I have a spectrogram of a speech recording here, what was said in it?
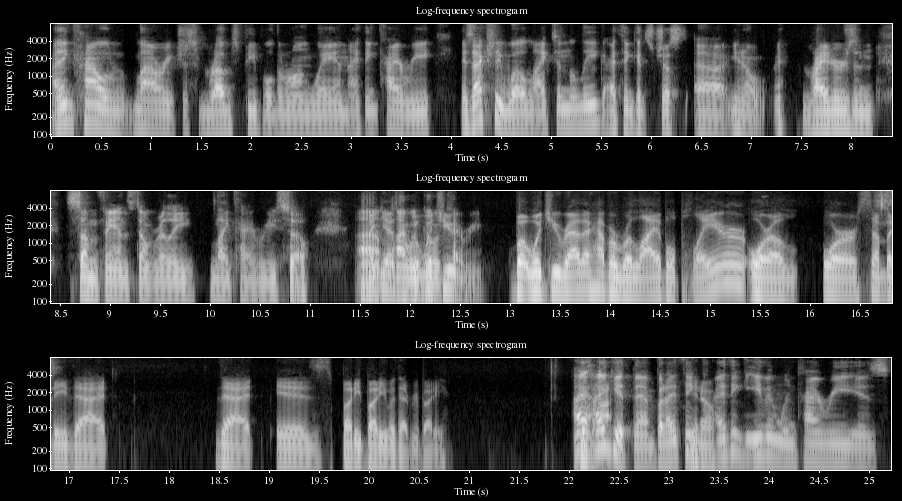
I think Kyle Lowry just rubs people the wrong way, and I think Kyrie is actually well liked in the league. I think it's just uh, you know writers and some fans don't really like Kyrie, so um, I, guess, I would go would with you, Kyrie. But would you rather have a reliable player or a or somebody that that is buddy buddy with everybody? I, I, I, get that, but I think you know, I think even when Kyrie is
